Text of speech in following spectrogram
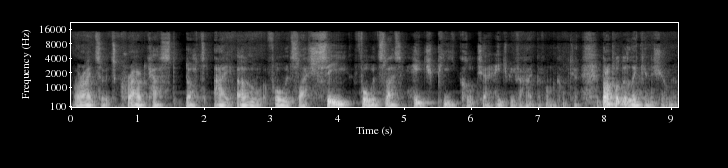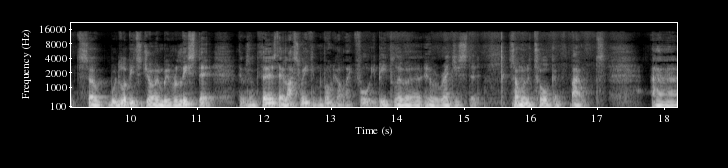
All right, so it's crowdcast.io forward slash C forward slash HP culture, HP for high performing culture. But I'll put the link in the show notes. So would love you to join. We released it, it was on Thursday last week, and we've already got like 40 people who are, who are registered. So I'm going to talk about uh,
